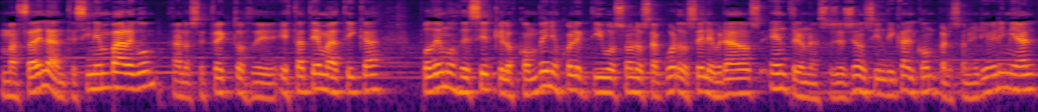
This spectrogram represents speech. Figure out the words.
más adelante. Sin embargo, a los efectos de esta temática, podemos decir que los convenios colectivos son los acuerdos celebrados entre una asociación sindical con personería gremial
